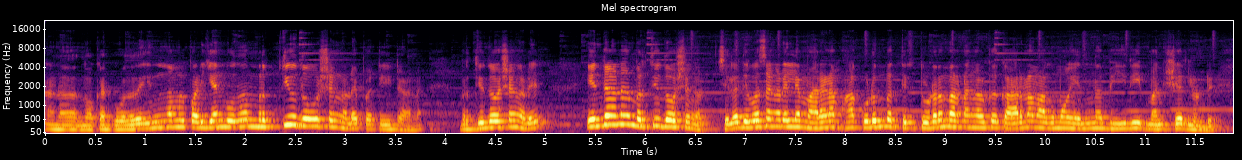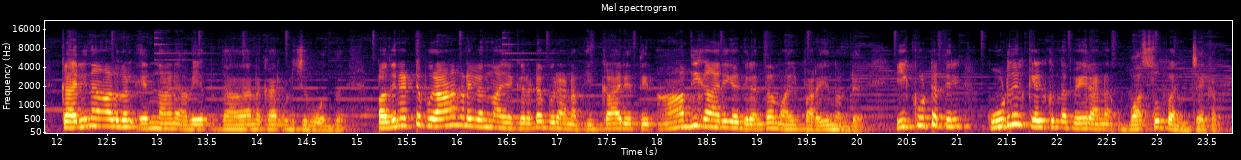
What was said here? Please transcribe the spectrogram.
ആണ് നോക്കാൻ പോകുന്നത്. ഇന്ന് നമ്മൾ പഠിക്കാൻ പോകുന്നത് മൃത്യുദോഷങ്ങളെ പറ്റിയിട്ടാണ്. മൃത്യുദോഷങ്ങളിൽ എന്താണ് മൃത്യുദോഷങ്ങൾ? ചില ദിവസങ്ങളിലെ മരണം ആ കുടുംബത്തിൽ തുടർ മരണങ്ങൾക്ക് കാരണമാകുമോ എന്ന ഭീതി മനുഷ്യരിലുണ്ട്. കരിനാളുകൾ എന്നാണ് അവയെ സാധാരണക്കാർ വിളിച്ചു പോകുന്നത്. പതിനെട്ട് പുരാണങ്ങളിലൊന്നായ ഗരുഡപുരാണം ഇക്കാര്യത്തിൽ ആധികാരിക ഗ്രന്ഥമായി പറയുന്നുണ്ട്. ഈ കൂട്ടത്തിൽ കൂടുതൽ കേൾക്കുന്ന പേരാണ് വസുപഞ്ചകം.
